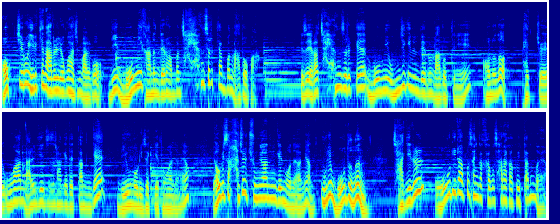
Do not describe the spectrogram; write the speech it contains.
억지로 이렇게 나르려고 하지 말고 네 몸이 가는 대로 한번 자연스럽게 한번 놔둬봐. 그래서 얘가 자연스럽게 몸이 움직이는 대로 놔뒀더니 어느덧 백조의 우아한 날개짓을 하게 됐다는 게 미운 오리 새끼의 동화잖아요. 여기서 아주 중요한 게 뭐냐면 우리 모두는 자기를 오리라고 생각하고 살아가고 있다는 거예요.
